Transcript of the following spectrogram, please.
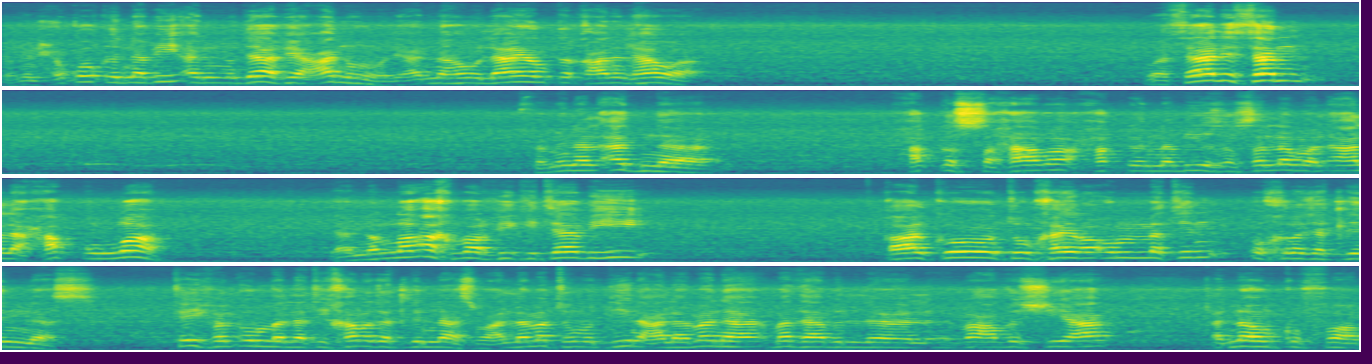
فمن حقوق النبي أن ندافع عنه لأنه لا ينطق عن الهوى. وثالثا فمن الأدنى حق الصحابة حق النبي صلى الله عليه وسلم والأعلى حق الله. لأن الله أخبر في كتابه قال كنتم خير أمة أخرجت للناس. كيف الأمة التي خرجت للناس؟ وعلمتهم الدين على مذهب بعض الشيعة أنهم كفار.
